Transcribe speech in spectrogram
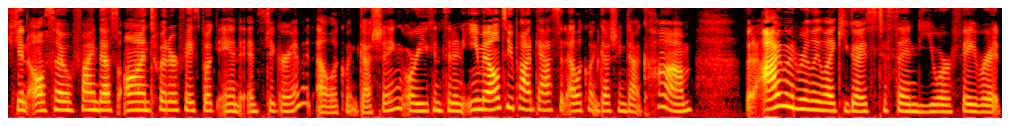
You can also find us on Twitter, Facebook, and Instagram at Eloquent Gushing, or you can send an email to podcast at eloquentgushing.com. But I would really like you guys to send your favorite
